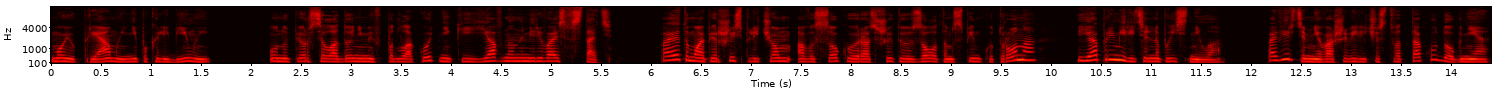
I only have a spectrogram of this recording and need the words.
мой упрямый, непоколебимый. Он уперся ладонями в подлокотники, явно намереваясь встать. Поэтому, опершись плечом о высокую, расшитую золотом спинку трона, я примирительно пояснила. «Поверьте мне, Ваше Величество, так удобнее».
